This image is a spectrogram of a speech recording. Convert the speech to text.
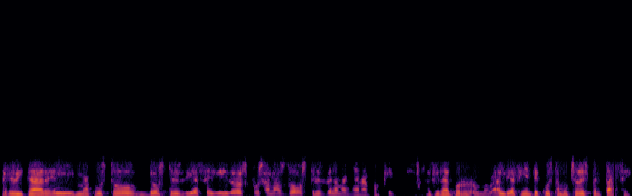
pero evitar el me acuesto dos, tres días seguidos, pues a las 2, 3 de la mañana, porque al final por, al día siguiente cuesta mucho despertarse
